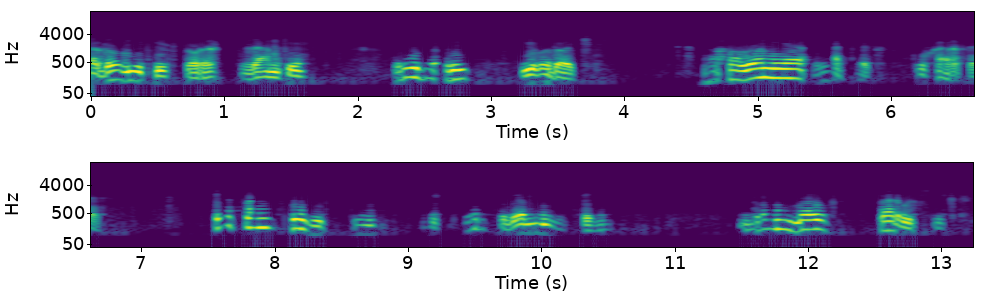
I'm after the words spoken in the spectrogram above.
садовник и сторож в замке. Руда Фрич, его дочь. Аполлония Лацек, кухарка. Стефан Куницкий, эксперт судебной медицины. Гомбол, поручик.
